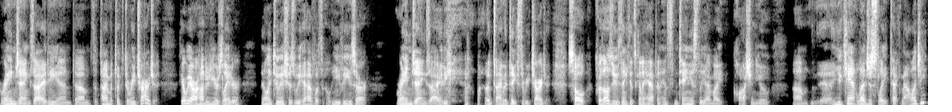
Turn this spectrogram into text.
range anxiety and um, the time it took to recharge it. Here we are 100 years later. The only two issues we have with EVs are range anxiety and the time it takes to recharge it. So, for those of you who think it's going to happen instantaneously, I might caution you um, you can't legislate technology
